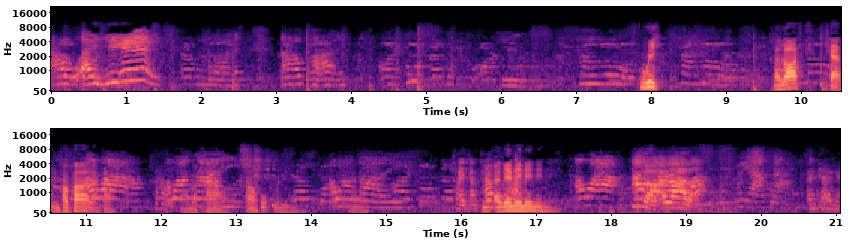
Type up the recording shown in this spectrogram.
เอาไอ้ยิงเอาไปอุ้ยมาลอดแขนพ่อๆเหรอคะเอามาข้าวข้าวหกวันนี้เอาอะไรใครทำข้าวอันนี้นี่นี่นี่ นี่เอาว่าจริงเหรอไอวาเหรอไม่ยังไงอันนี้ไง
